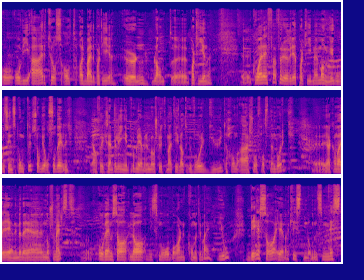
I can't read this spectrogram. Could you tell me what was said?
Og, og vi er tross alt Arbeiderpartiet, ørnen blant eh, partiene. Eh, KrF er for øvrig et parti med mange gode synspunkter, som vi også deler. Jeg har f.eks. ingen problemer med å slutte meg til at vår Gud, han er så fast en borg. Eh, jeg kan være enig med det når som helst. Og hvem sa 'la de små barn komme til meg'? Jo, det sa en av kristendommens mest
